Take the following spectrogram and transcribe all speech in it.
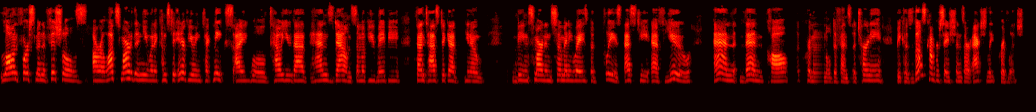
law enforcement officials are a lot smarter than you when it comes to interviewing techniques. I will tell you that hands down. Some of you may be fantastic at, you know, being smart in so many ways, but please STFU and then call a criminal defense attorney because those conversations are actually privileged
